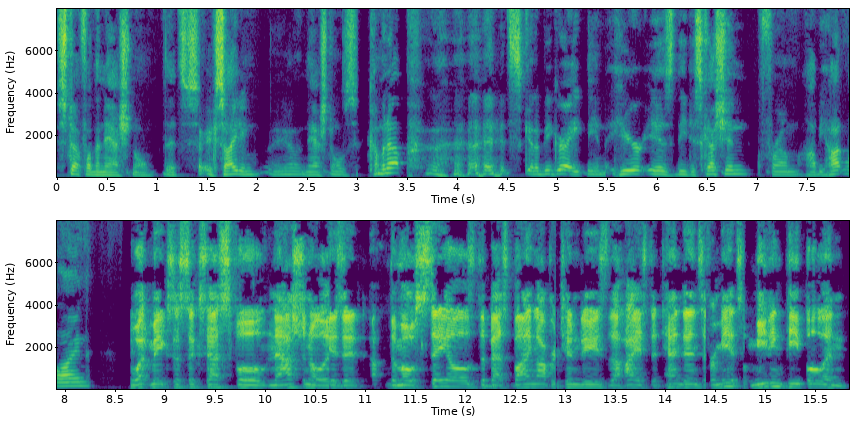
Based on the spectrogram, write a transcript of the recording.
stuff on the national that's exciting. You know, nationals coming up. it's going to be great. And here is the discussion from Hobby Hotline. What makes a successful national? Is it the most sales, the best buying opportunities, the highest attendance? For me, it's meeting people and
